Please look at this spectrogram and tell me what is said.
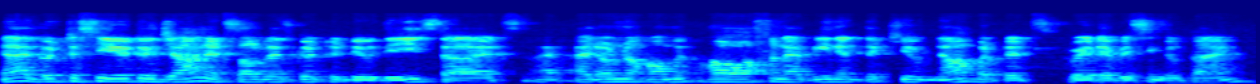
Yeah, good to see you too, John. It's always good to do these. Uh, I, I, don't know how, how often I've been at the Cube now, but it's great every single time.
